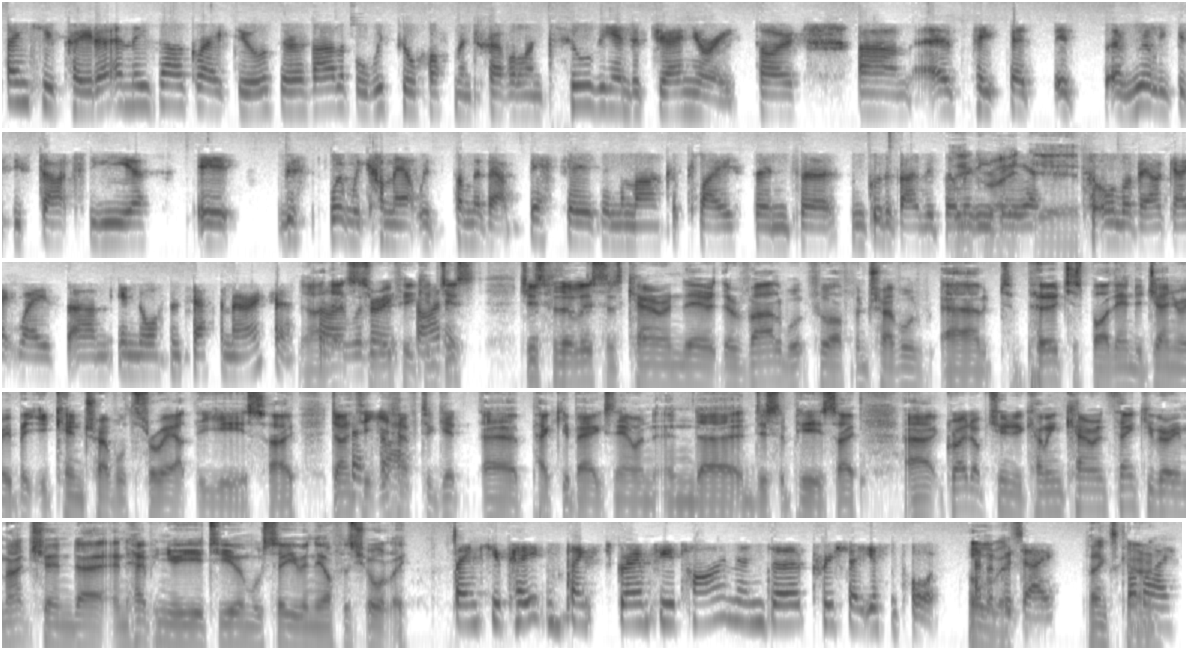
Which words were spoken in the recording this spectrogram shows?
Thank you, Peter. And these are great deals. They're available with Phil Hoffmann Travel until the end of January. So, um, as Pete said, it's a really busy start to the year. It's this when we come out with some of our best fares in the marketplace and uh, some good availability great, there yeah. to all of our gateways um, in North and South America. No, so that's terrific. And just just for the listeners, Karen, they're they're available at Phil Hoffmann Travel uh, to purchase by the end of January, but you can travel throughout the year. So don't That's think you right. have to get uh, pack your bags now and and, uh, and disappear. So uh, great opportunity to come in, Karen. Thank you very much, and uh, and happy New Year to you. And we'll see you in the office shortly. Thank you, Pete, and thanks, to Graham, for your time and uh, appreciate your support. All Have the a good day. Thanks, Karen. Bye-bye.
